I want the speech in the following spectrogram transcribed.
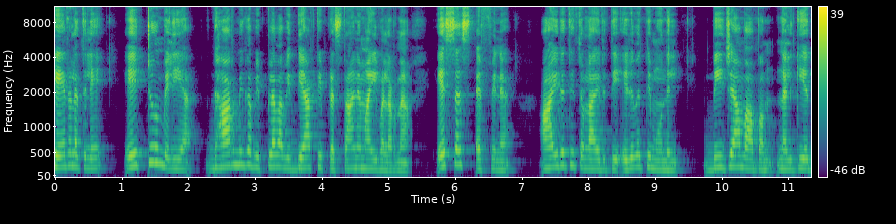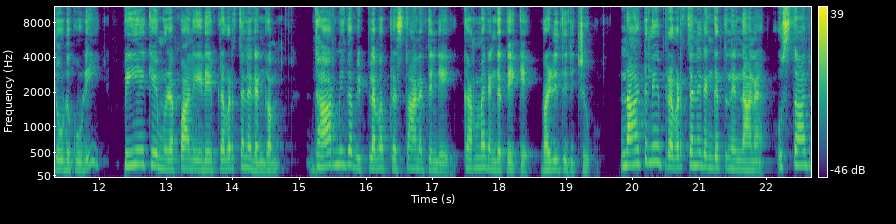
കേരളത്തിലെ ഏറ്റവും വലിയ ധാർമ്മിക വിപ്ലവ വിദ്യാർത്ഥി പ്രസ്ഥാനമായി വളർന്ന എസ് എസ് എഫിന് ആയിരത്തി തൊള്ളായിരത്തി എഴുപത്തി മൂന്നിൽ ബീജാവാപം നൽകിയതോടുകൂടി പി എ കെ മുഴപ്പാലയുടെ പ്രവർത്തന രംഗം ധാർമ്മിക വിപ്ലവ പ്രസ്ഥാനത്തിന്റെ കർമ്മരംഗത്തേക്ക് വഴിതിരിച്ചു. നാട്ടിലെ പ്രവർത്തന രംഗത്ത് നിന്നാണ് Ustad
